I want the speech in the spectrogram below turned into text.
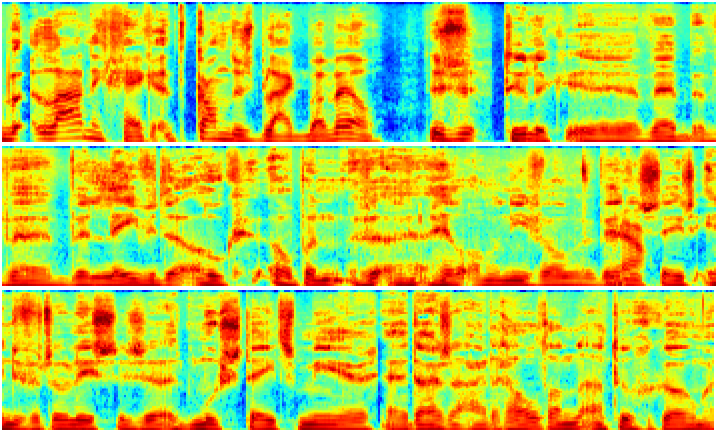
b- lading gekregen. Het kan dus blijkbaar wel. Dus we, Tuurlijk, eh, we, we, we leefden ook op een eh, heel ander niveau. We werden Ja. steeds individualistischer. Het moest steeds meer. eh, daar is een aardig halt aan, aan toegekomen.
